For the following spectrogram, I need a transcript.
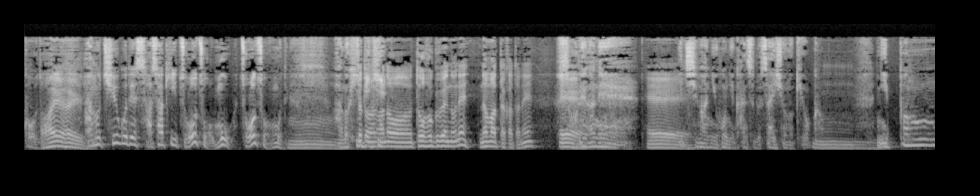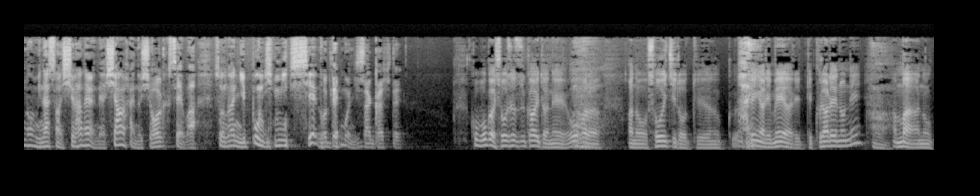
幸三。はいはい。あの中国で佐々木増増む、増増むで。あの響き。あの、東北弁のね、なまった方ね。それがね、えー、一番日本に関する最初の記憶。日本の皆さん知らないよね。上海の小学生は、そんな日本人民支援のデモに参加して。こう僕は小説書いたね、大原、うん、あの、総一郎っていう、あの、天あり命ありって、クラレのね、うん、まあ、あの、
